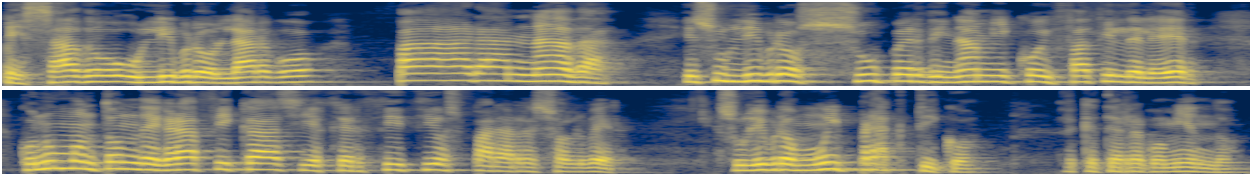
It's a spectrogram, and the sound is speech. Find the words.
pesado, un libro largo, para nada. Es un libro súper dinámico y fácil de leer, con un montón de gráficas y ejercicios para resolver. Es un libro muy práctico, el que te recomiendo.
